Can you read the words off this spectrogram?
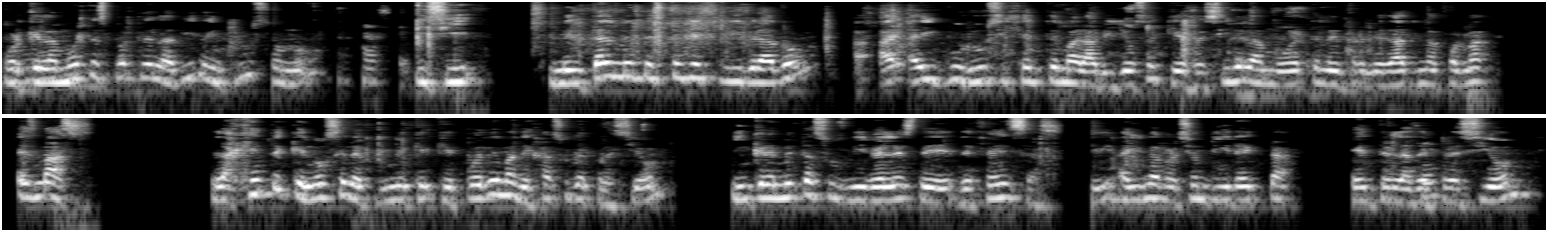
porque la muerte es parte de la vida incluso, ¿no? Y si mentalmente estoy equilibrado, hay, hay gurús y gente maravillosa que recibe la muerte, la enfermedad de una forma, es más, la gente que no se deprime, que, que puede manejar su depresión, incrementa sus niveles de defensas, ¿sí? Hay una relación directa entre la depresión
